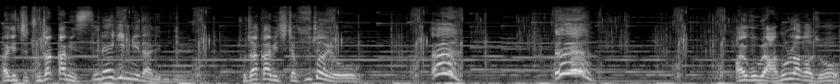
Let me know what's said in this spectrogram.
아, 이게 진짜 조작감이 쓰레기입니다, 님들. 조작감이 진짜 후져요. 으! 으! 아이고, 왜안 올라가죠?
